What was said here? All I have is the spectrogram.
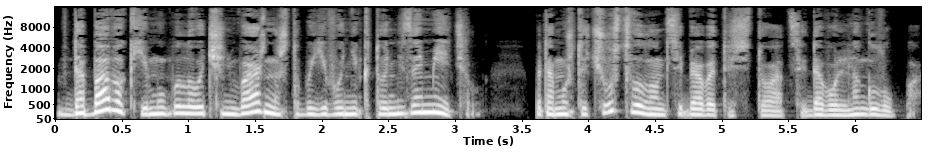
Вдобавок, ему было очень важно, чтобы его никто не заметил потому что чувствовал он себя в этой ситуации довольно глупо.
